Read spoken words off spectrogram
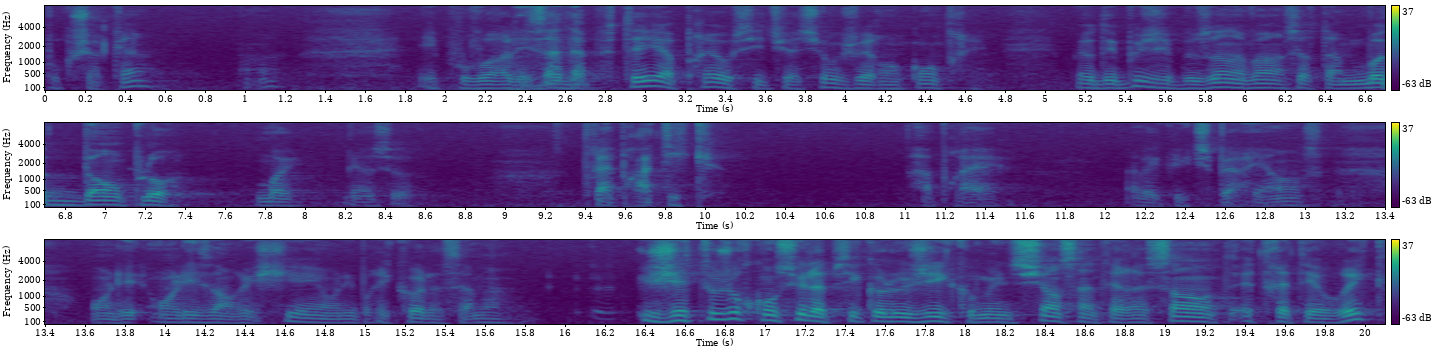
pour chacun hein, et pouvoir les adapter après aux situations que je vais rencontrer. Mais au début, j'ai besoin d'avoir un certain mode d'emploi. Oui, bien sûr. Très pratique. Après, avec l'expérience, on les, on les enrichit et on les bricole à sa main. J'ai toujours conçu la psychologie comme une science intéressante et très théorique.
